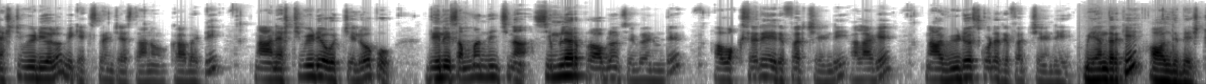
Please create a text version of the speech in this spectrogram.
నెక్స్ట్ వీడియోలో మీకు ఎక్స్ప్లెయిన్ చేస్తాను. కాబట్టి నా నెక్స్ట్ వీడియో వచ్చేలోపు దీనికి సంబంధించిన సిమిలర్ ప్రాబ్లమ్స్ ఏవైనా ఉంటే అవి ఒకసారి రిఫర్ చేయండి. అలాగే నా వీడియోస్ కూడా రిఫర్ చేయండి. మీ అందరికీ ఆల్ ది బెస్ట్.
